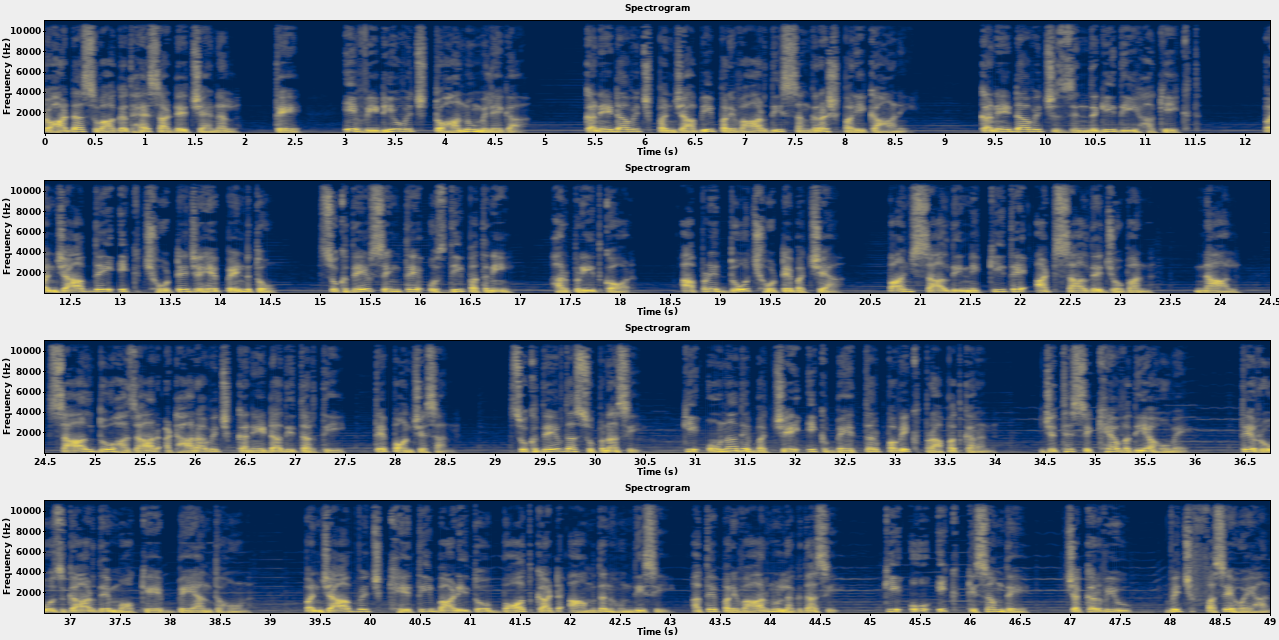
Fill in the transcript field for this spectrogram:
ਤੁਹਾਡਾ ਸਵਾਗਤ ਹੈ ਸਾਡੇ ਚੈਨਲ ਤੇ ਇਹ ਵੀਡੀਓ ਵਿੱਚ ਤੁਹਾਨੂੰ ਮਿਲੇਗਾ। ਕੈਨੇਡਾ ਵਿੱਚ ਪੰਜਾਬੀ ਪਰਿਵਾਰ ਦੀ ਸੰਘਰਸ਼ ਭਰੀ ਕਹਾਣੀ। ਕੈਨੇਡਾ ਵਿੱਚ ਜ਼ਿੰਦਗੀ ਦੀ ਹਕੀਕਤ। ਪੰਜਾਬ ਦੇ ਇੱਕ ਛੋਟੇ ਜਿਹੇ ਪਿੰਡ ਤੋਂ ਸੁਖਦੇਵ ਸਿੰਘ ਤੇ ਉਸ ਦੀ ਪਤਨੀ ਹਰਪ੍ਰੀਤ ਕੌਰ ਆਪਣੇ ਦੋ ਛੋਟੇ ਬੱਚਿਆਂ 5 ਸਾਲ ਦੀ ਨਿੱਕੀ ਤੇ 8 ਸਾਲ ਦੇ ਜੋਬਨ ਨਾਲ ਸਾਲ 2018 ਵਿੱਚ ਕੈਨੇਡਾ ਦੀ ਧਰਤੀ ਤੇ ਪਹੁੰਚੇ ਸਨ। ਸੁਖਦੇਵ ਦਾ ਸੁਪਨਾ ਸੀ ਕਿ ਉਹਨਾਂ ਦੇ ਬੱਚੇ ਇੱਕ ਬਿਹਤਰ ਭਵਿੱਖ ਪ੍ਰਾਪਤ ਕਰਨ, ਜਿੱਥੇ ਸਿੱਖਿਆ ਵਧੀਆ ਹੋਵੇ ਤੇ ਰੋਜ਼ਗਾਰ ਦੇ ਮੌਕੇ ਬੇਅੰਤ ਹੋਣ। ਪੰਜਾਬ ਵਿੱਚ ਖੇਤੀਬਾੜੀ ਤੋਂ ਬਹੁਤ ਘੱਟ ਆਮਦਨ ਹੁੰਦੀ ਸੀ ਅਤੇ ਪਰਿਵਾਰ ਨੂੰ ਲੱਗਦਾ ਸੀ ਕਿ ਉਹ ਇੱਕ ਕਿਸਮ ਦੇ ਚੱਕਰਵਿਊ ਵਿੱਚ ਫਸੇ ਹੋਏ ਹਨ।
